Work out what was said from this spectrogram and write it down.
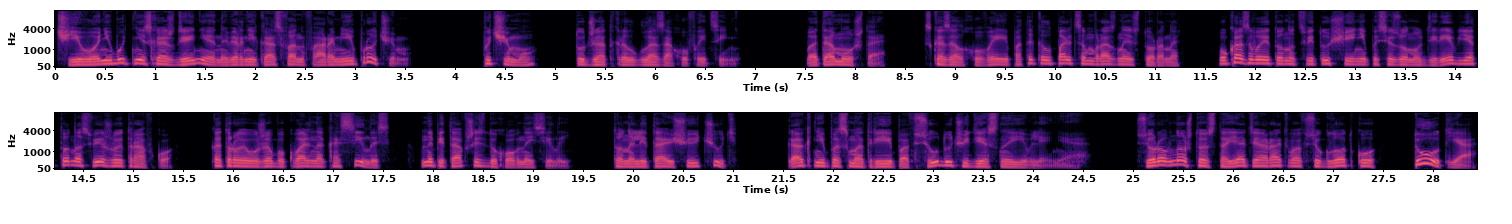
«Чьего-нибудь нисхождения наверняка с фанфарами и прочим». «Почему?» — тут же открыл глаза Хуфэй Цинь. «Потому что», — сказал Хувей и потыкал пальцем в разные стороны, указывая то на цветущие не по сезону деревья, то на свежую травку, которая уже буквально косилась, напитавшись духовной силой, то на летающую чуть, как ни посмотри, повсюду чудесные явления. Все равно, что стоять и орать во всю глотку «Тут я!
